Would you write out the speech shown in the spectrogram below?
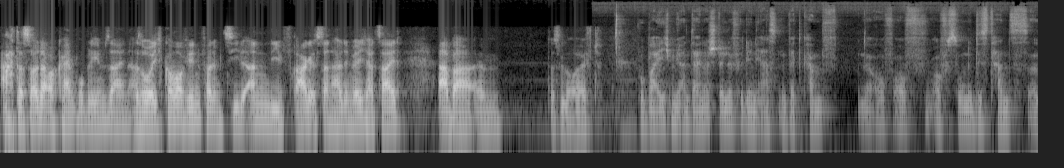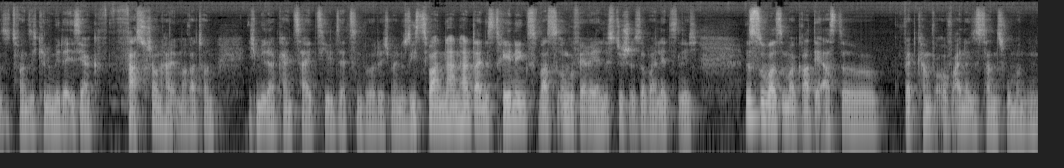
Ach, das sollte auch kein Problem sein. Also ich komme auf jeden Fall im Ziel an. Die Frage ist dann halt in welcher Zeit, aber ähm, das läuft. Wobei ich mir an deiner Stelle für den ersten Wettkampf auf, auf, auf so eine Distanz, also 20 Kilometer ist ja fast schon Halbmarathon, ich mir da kein Zeitziel setzen würde. Ich meine, du siehst zwar anhand deines Trainings, was ungefähr realistisch ist, aber letztlich ist sowas immer gerade der erste Wettkampf auf einer Distanz, wo man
